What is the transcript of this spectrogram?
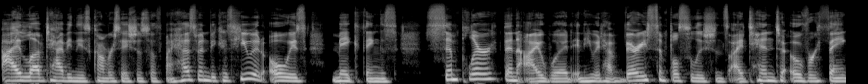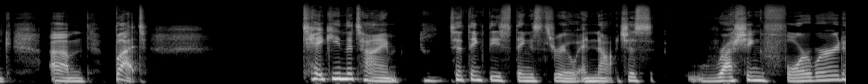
I loved having these conversations with my husband because he would always make things simpler than I would, and he would have very simple solutions. I tend to overthink, um, but taking the time to think these things through and not just rushing forward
